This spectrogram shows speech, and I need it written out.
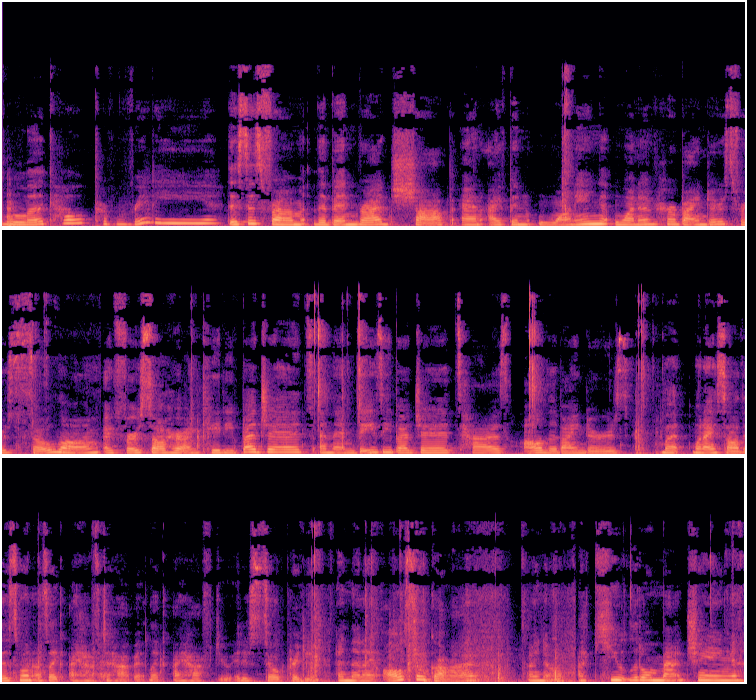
Look how pretty. This is from the Ben Brad shop, and I've been wanting one of her binders for so long. I first saw her on Katie Budgets, and then Daisy Budgets has all the binders. But when I saw this one, I was like, I have to have it. Like, I have to. It is so pretty. And then I also got, I know, a cute little matching,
